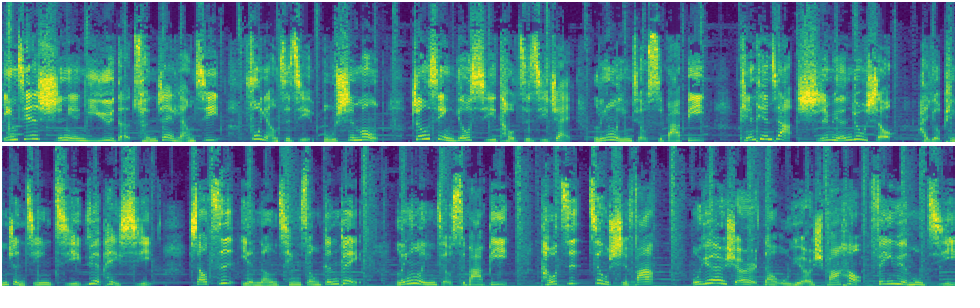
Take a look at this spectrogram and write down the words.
迎接十年一遇的存债良机，富养自己不是梦。中信优息投资级债零零九四八 B，甜甜价十元入手，还有平准金及月配息，小资也能轻松跟对。零零九四八 B，投资就是发。五月二十二到五月二十八号飞跃募集，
